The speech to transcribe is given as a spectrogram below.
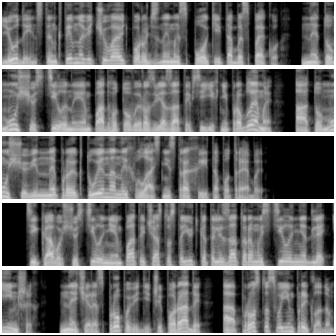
Люди інстинктивно відчувають поруч з ними спокій та безпеку, не тому, що зцілений емпат готовий розв'язати всі їхні проблеми, а тому, що він не проєктує на них власні страхи та потреби. Цікаво, що зцілені емпати часто стають каталізаторами зцілення для інших, не через проповіді чи поради, а просто своїм прикладом,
